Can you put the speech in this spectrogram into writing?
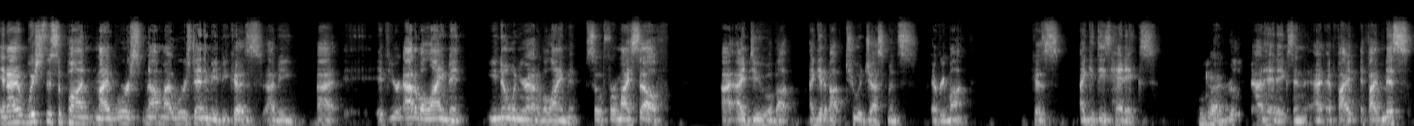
And I wish this upon my worst, not my worst enemy, because I mean, uh, if you're out of alignment, you know when you're out of alignment. So for myself, I, I do about I get about two adjustments every month because I get these headaches, okay. really bad headaches, and I, if I if I miss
